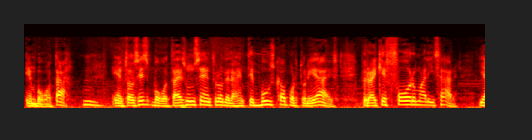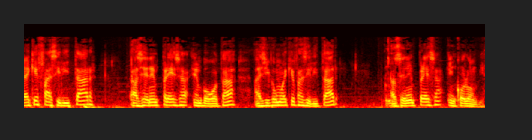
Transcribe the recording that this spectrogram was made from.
en Bogotá. Entonces, Bogotá es un centro donde la gente busca oportunidades, pero hay que formalizar y hay que facilitar hacer empresa en Bogotá, así como hay que facilitar hacer empresa en Colombia.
